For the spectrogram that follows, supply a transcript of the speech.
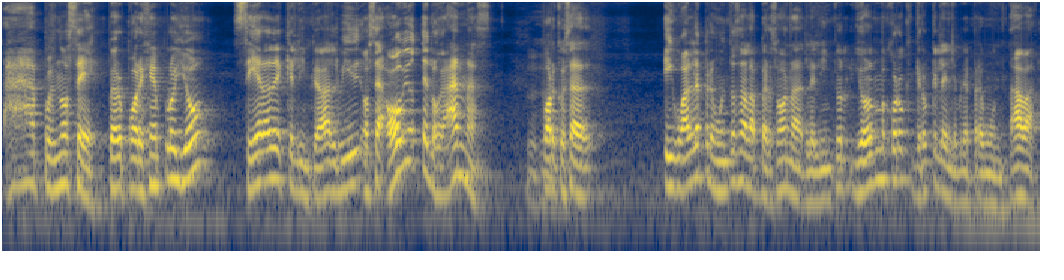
ah, pues no sé, pero por ejemplo, yo, si era de que limpiaba el vidrio, o sea, obvio te lo ganas, porque, o sea, igual le preguntas a la persona, le limpio, yo me acuerdo que creo que le, le preguntaba,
